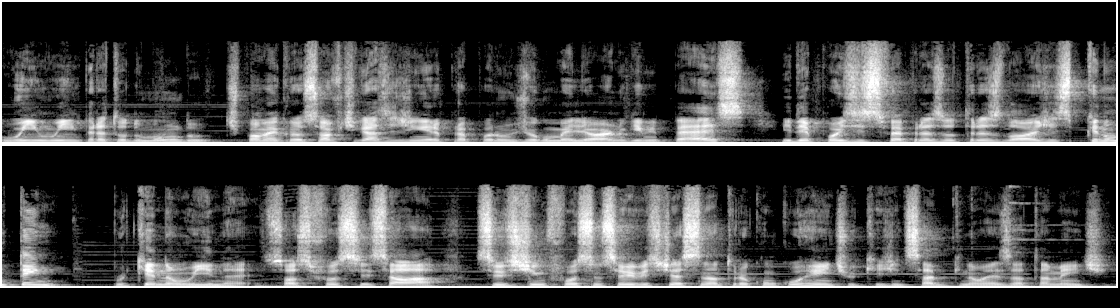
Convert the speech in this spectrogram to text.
win-win para todo mundo. Tipo, a Microsoft gasta dinheiro para pôr um jogo melhor no Game Pass e depois isso vai para as outras lojas, porque não tem por que não ir, né? Só se fosse, sei lá, se o Steam fosse um serviço de assinatura concorrente, o que a gente sabe que não é exatamente.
